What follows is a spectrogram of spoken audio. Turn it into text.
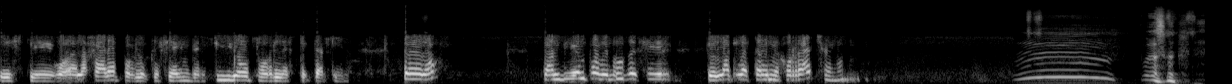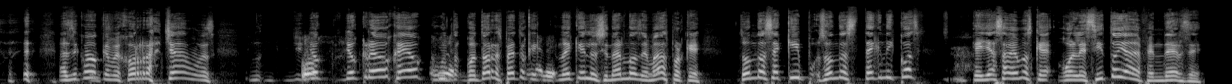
este Guadalajara por lo que se ha invertido, por la expectativa. Pero también podemos decir que el Atlas trae mejor racha, ¿no? Mm, pues, así como que mejor racha, pues yo, yo creo, Geo, con, con todo respeto, que no hay que ilusionarnos de más porque son dos equipos, son dos técnicos que ya sabemos que golecito y a defenderse.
